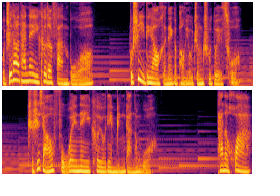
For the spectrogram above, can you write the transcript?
我知道他那一刻的反驳，不是一定要和那个朋友争出对错，只是想要抚慰那一刻有点敏感的我。他的话，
